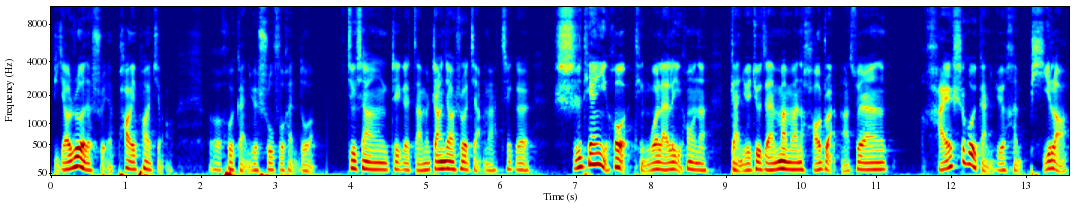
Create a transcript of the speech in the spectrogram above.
比较热的水泡一泡脚，呃，会感觉舒服很多。就像这个咱们张教授讲的，这个十天以后挺过来了以后呢，感觉就在慢慢的好转啊。虽然还是会感觉很疲劳，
